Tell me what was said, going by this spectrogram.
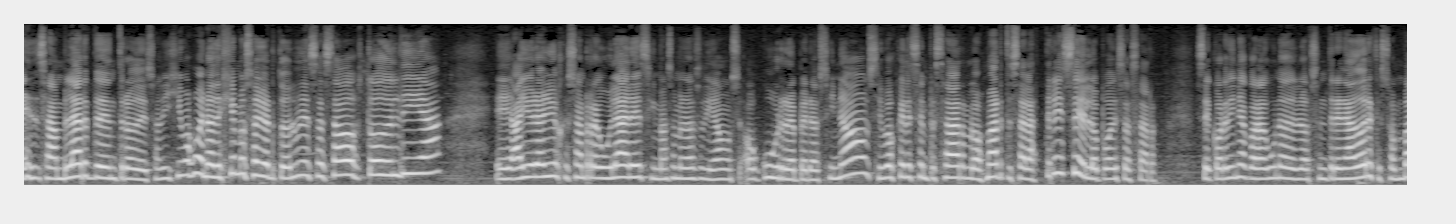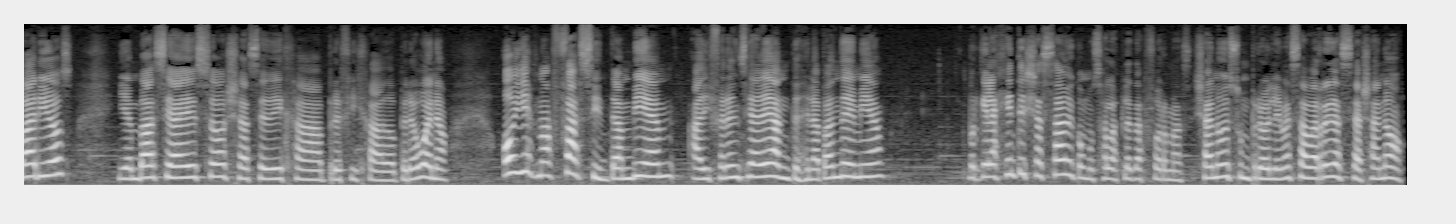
ensamblarte dentro de eso. Dijimos, bueno, dejemos abierto de lunes a sábados todo el día. Eh, hay horarios que son regulares y más o menos, digamos, ocurre, pero si no, si vos querés empezar los martes a las 13, lo podés hacer se coordina con alguno de los entrenadores, que son varios, y en base a eso ya se deja prefijado. Pero bueno, hoy es más fácil también, a diferencia de antes de la pandemia, porque la gente ya sabe cómo usar las plataformas, ya no es un problema, esa barrera se allanó.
